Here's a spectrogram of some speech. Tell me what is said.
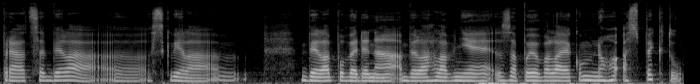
práce byla uh, skvělá, byla povedená a byla hlavně zapojovala jako mnoho aspektů.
